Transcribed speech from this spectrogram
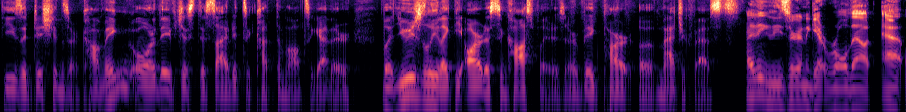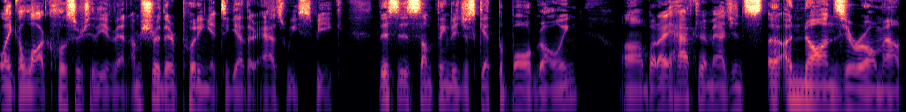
these additions are coming or they've just decided to cut them all together. But usually, like the artists and cosplayers are a big part of Magic Fests. I think these are going to get rolled out at like a lot closer to the event. I'm sure they're putting it together as we speak. This is something to just get the ball going. Um, but I have to imagine a non-zero amount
